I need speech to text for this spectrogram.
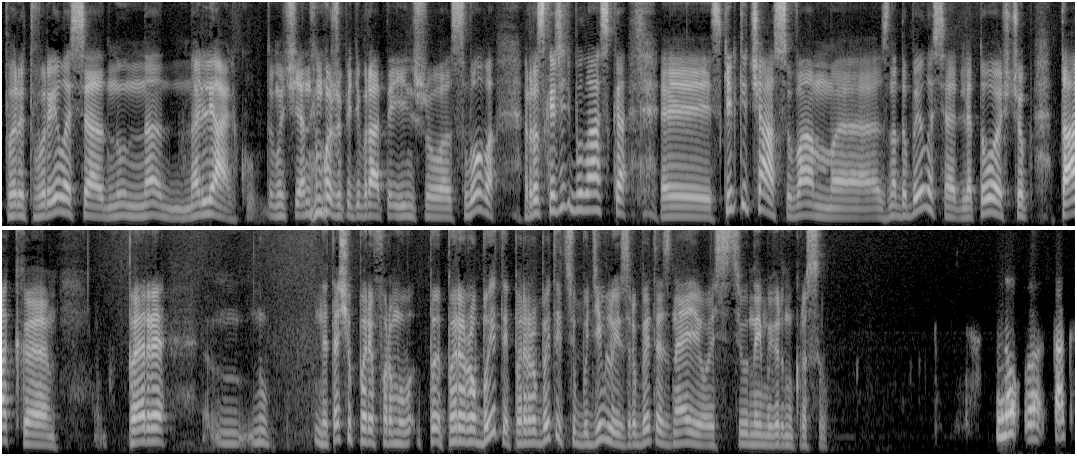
перетворилася ну на, на ляльку, тому що я не можу підібрати іншого слова. Розкажіть, будь ласка, е, скільки часу вам е, знадобилося для того, щоб так е, пере, ну, не те, щоб переформу... переробити, переробити цю будівлю і зробити з неї ось цю неймовірну красу? Ну е, так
